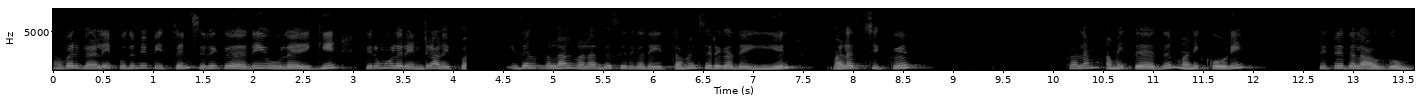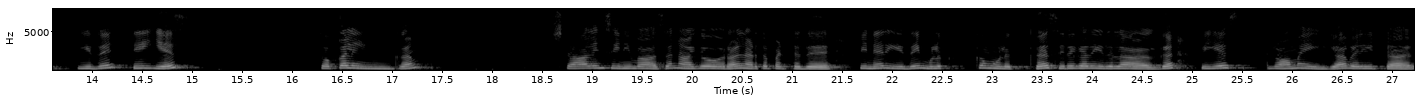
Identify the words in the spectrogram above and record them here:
அவர்களை புதுமைப்பித்தன் சிறுகதை உலகின் திருமூலர் என்று அழைப்பார் இதழ்களால் வளர்ந்த சிறுகதை தமிழ் சிறுகதையில் வளர்ச்சிக்கு களம் அமைத்தது மணிக்கோடி சிற்றிதழ் ஆகும். இது டி. எஸ். சொக்கலிங்கம் ஸ்டாலின் சீனிவாசன் ஆகியோரால் நடத்தப்பட்டது. பின்னர் இதை முழுக்க முழுக்க சிறுகதை இதழாக பி. எஸ். ராமையா வெளியிட்டார்.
